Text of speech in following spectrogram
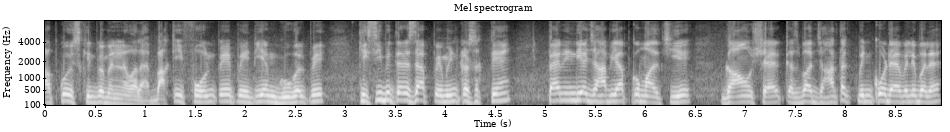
आपको स्क्रीन पे मिलने वाला है। बाकी फ़ोन पे पेटीएम गूगल पे, किसी भी तरह से आप पेमेंट कर सकते हैं। पैन इंडिया जहाँ भी आपको माल चाहिए, गाँव, शहर, कस्बा, जहाँ तक पिन कोड अवेलेबल है,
